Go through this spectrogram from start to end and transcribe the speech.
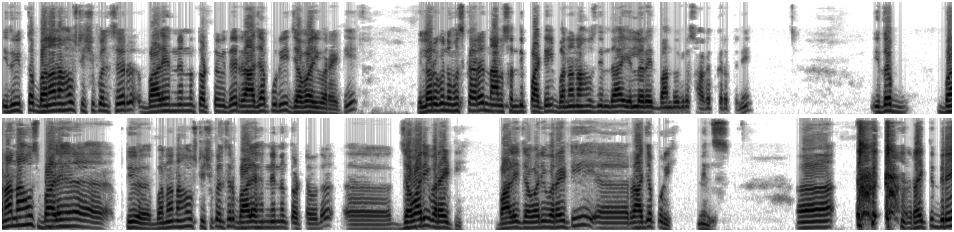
ಇದು ಇತ್ತ ಬನಾನಾ ಹೌಸ್ ಟಿಶ್ಯೂ ಕಲ್ಚರ್ ಬಾಳೆಹಣ್ಣನ್ನು ತೊಟ್ಟವಿದೆ ರಾಜಾಪುರಿ ಜವಾರಿ ವೆರೈಟಿ ಎಲ್ಲರಿಗೂ ನಮಸ್ಕಾರ ನಾನು ಸಂದೀಪ್ ಪಾಟೀಲ್ ಬನಾನಾ ಹೌಸ್ ದಿಂದ ಎಲ್ಲ ರೈತ ಬಾಂಧವರಿಗೆ ಸ್ವಾಗತ ಕರ್ತೀನಿ ಇದ ಬನಾನಾ ಹೌಸ್ ಬಾಳೆ ಬನಾನಾ ಹೌಸ್ ಟಿಶ್ಯೂ ಕಲ್ಚರ್ ಬಾಳೆಹಣ್ಣನ್ನು ತೊಟ್ಟವದ ಜವಾರಿ ವೆರೈಟಿ ಬಾಳೆ ಜವಾರಿ ವೆರೈಟಿ ರಾಜಾಪುರಿ ಮೀನ್ಸ್ ರೈತಿದ್ರೆ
